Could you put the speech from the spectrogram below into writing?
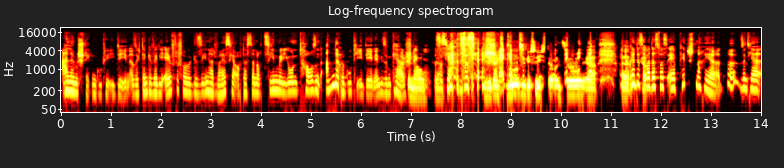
Allem stecken gute Ideen. Also ich denke, wer die elfte Folge gesehen hat, weiß ja auch, dass da noch zehn Millionen tausend andere gute Ideen in diesem Kerl genau, stecken. Das ja. ist ja, das ist ja Diese ganze Geschichte und so, ja. Du äh, könntest ja. aber das, was er pitcht nachher, ne, sind ja,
